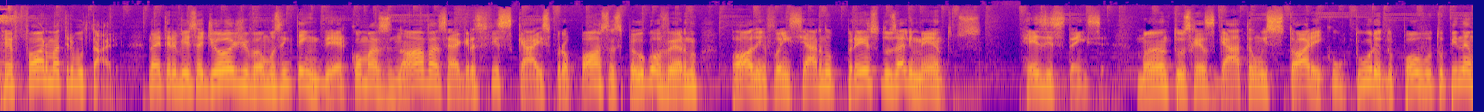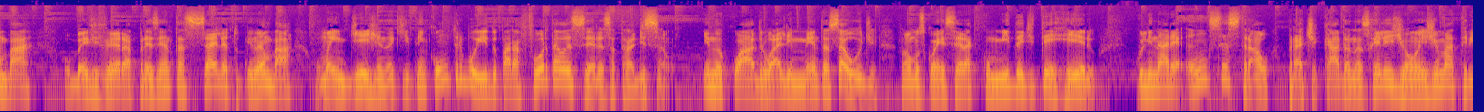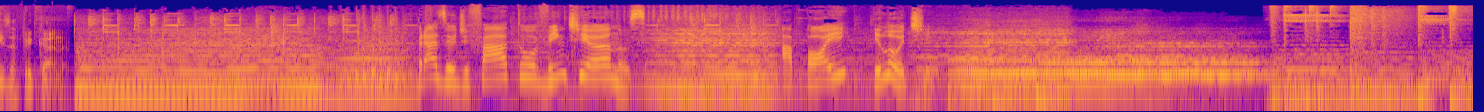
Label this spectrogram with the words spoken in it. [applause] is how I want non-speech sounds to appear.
Reforma tributária. Na entrevista de hoje, vamos entender como as novas regras fiscais propostas pelo governo podem influenciar no preço dos alimentos. Resistência. Mantos resgatam história e cultura do povo tupinambá. O Bem Viver apresenta Célia Tupinambá, uma indígena que tem contribuído para fortalecer essa tradição. E no quadro Alimenta Saúde, vamos conhecer a comida de terreiro, culinária ancestral praticada nas religiões de matriz africana. Brasil de Fato 20 anos. Apoie e lute.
